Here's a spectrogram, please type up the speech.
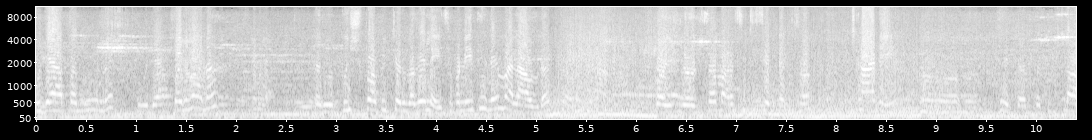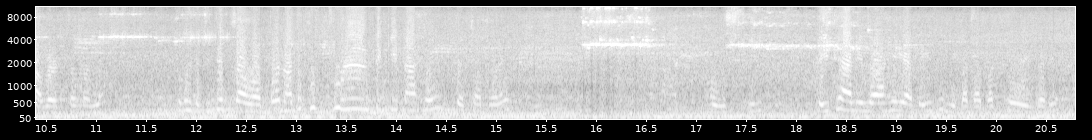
उद्या आपण येऊ ना? उद्या परवा ना? तर पुष्पा पिक्चर बघायला यायचं पण इथे नाही मला आवडत. कॉलेज रोडचं मला सिटी सेंटरचं छान आहे. थिएटर तर तिथलं आवडतं मला. तर तिथेच जाऊ आपण. आता खूप फुल तिकीट आहे त्याच्यामुळे. हाऊसफुल तर इथे आलेलो आहे आता इथे मी बघा बघतो वगैरे.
